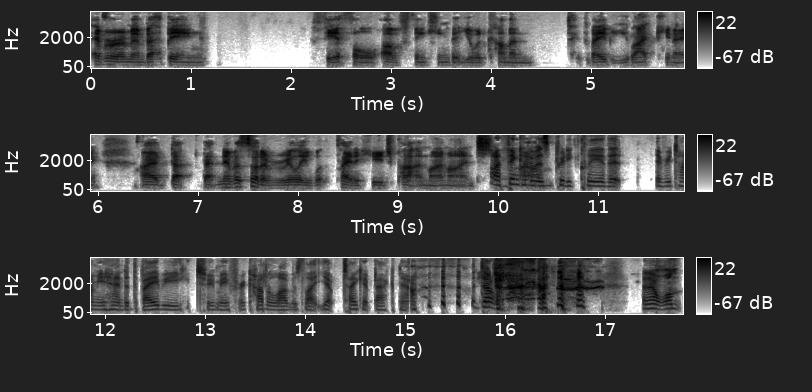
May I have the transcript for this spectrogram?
ever remember being fearful of thinking that you would come and take the baby. Like, you know, I that that never sort of really played a huge part in my mind. I think um, I was pretty clear that every time you handed the baby to me for a cuddle, I was like, "Yep, take it back now. I don't." I don't want.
